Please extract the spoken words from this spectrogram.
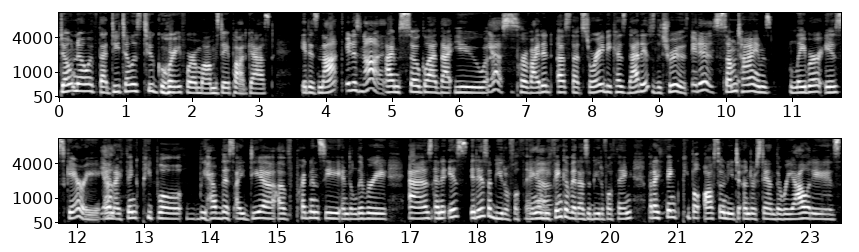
Don't know if that detail is too gory for a Mom's Day podcast. It is not. It is not. I'm so glad that you Yes. provided us that story because that is the truth. it is. Sometimes labor is scary Yeah. and i think people we have this idea of pregnancy and delivery as and it is it is a beautiful thing and we think of it as a beautiful thing but i think people also need to understand the realities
